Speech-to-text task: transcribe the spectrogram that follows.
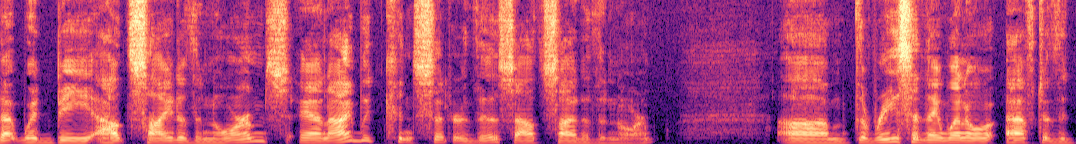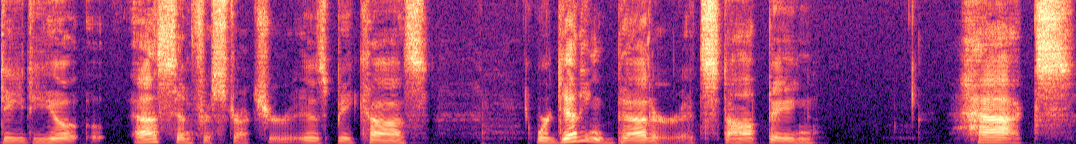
that would be outside of the norms, and I would consider this outside of the norm. Um, the reason they went after the DDoS infrastructure is because we're getting better at stopping hacks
